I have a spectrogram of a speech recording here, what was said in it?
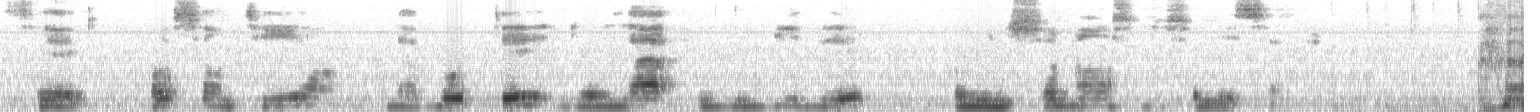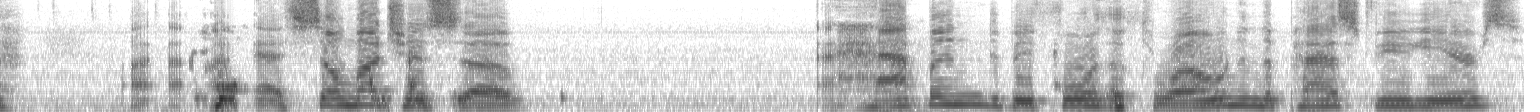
c'est ressentir la beauté de là où vous vivez comme une semence de ce message. I, I, I, so much has uh, happened before the throne in the past few years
